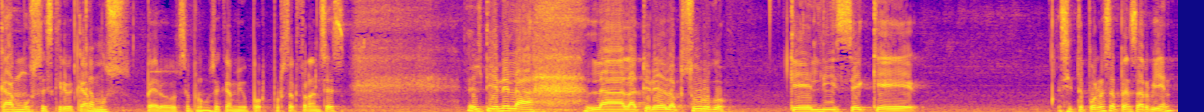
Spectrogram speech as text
Camus se escribe Camus, Camus. pero se pronuncia Camus por, por ser francés. Él tiene la, la, la teoría del absurdo, que él dice que si te pones a pensar bien,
